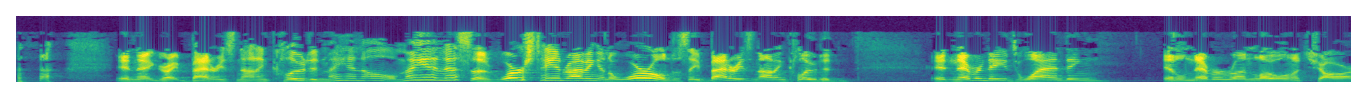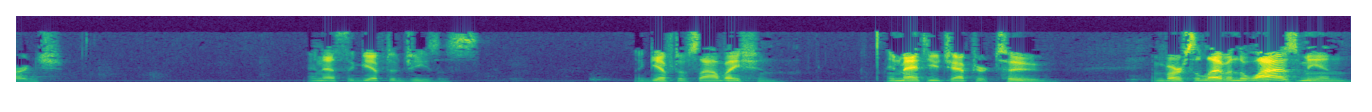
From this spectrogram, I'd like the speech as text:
Isn't that great? Batteries not included. Man, oh man, that's the worst handwriting in the world to see batteries not included. It never needs winding. It'll never run low on a charge. And that's the gift of Jesus. The gift of salvation. In Matthew chapter 2, in verse 11, the wise men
